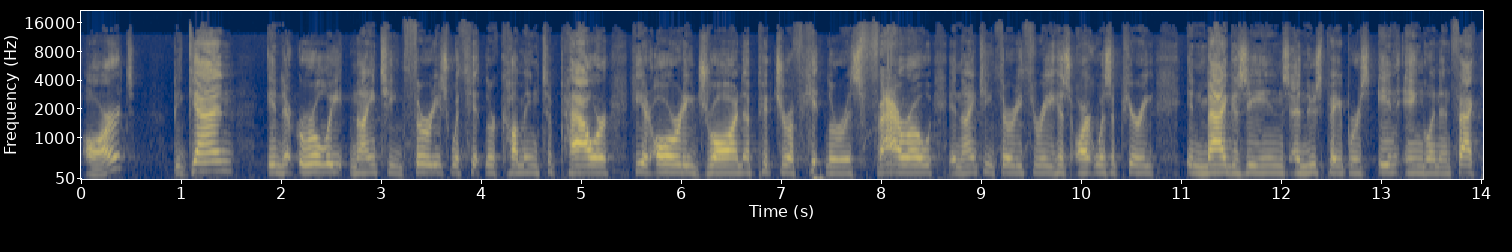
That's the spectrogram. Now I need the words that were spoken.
art began in the early 1930s with Hitler coming to power. He had already drawn a picture of Hitler as Pharaoh in 1933. His art was appearing in magazines and newspapers in England. In fact,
